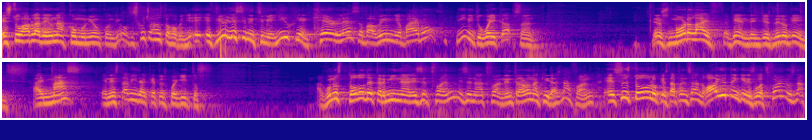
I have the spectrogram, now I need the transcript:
Esto habla de una comunión con Dios. Escucha esto, joven. If you're listening to me, you can care less about reading your Bible. You need to wake up, son. There's more to life, again, than just little games. Hay más en esta vida que tus jueguitos. Algunos todo determinan, ¿is it fun? ¿Is it not fun? Entraron aquí, that's not fun. Eso es todo lo que está pensando. All you thinking is what's fun? It's not.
